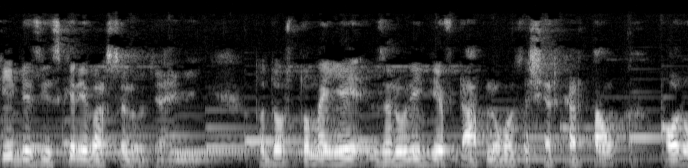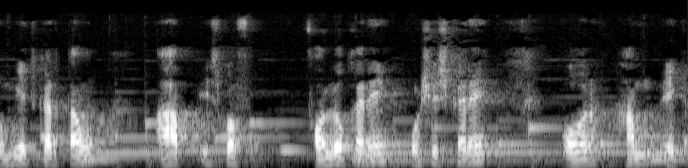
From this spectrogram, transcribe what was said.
की डिज़ीज़ की रिवर्सल हो जाएगी। तो दोस्तों, मैं ये ज़रूरी गिफ्ट आप लोगों से शेयर करता हूँ और उम्मीद करता हूँ आप इसको फॉलो करें, कोशिश करें और हम एक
